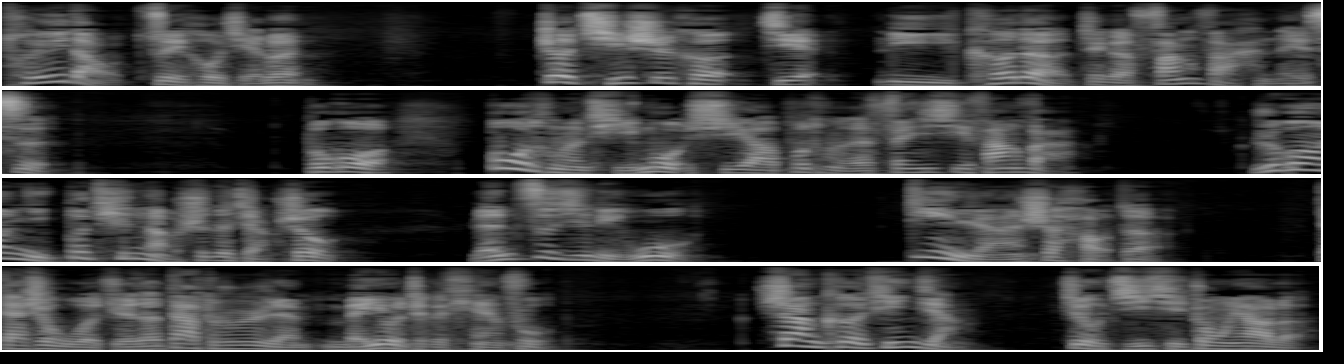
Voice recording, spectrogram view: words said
推导最后结论。这其实和解理科的这个方法很类似，不过不同的题目需要不同的分析方法。如果你不听老师的讲授，能自己领悟，定然是好的。但是我觉得大多数人没有这个天赋，上课听讲就极其重要了。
